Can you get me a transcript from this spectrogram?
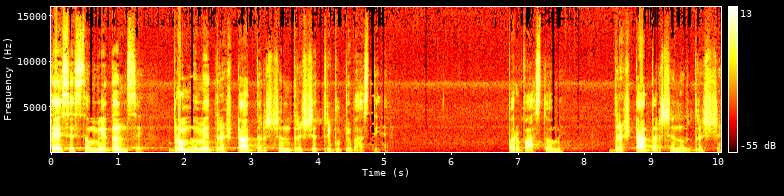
तैसे संवेदन से ब्रह्म में दृष्टा दर्शन दृश्य त्रिभुटी भासती है। पर वास्तव में दृष्टा दर्शन और दृश्य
